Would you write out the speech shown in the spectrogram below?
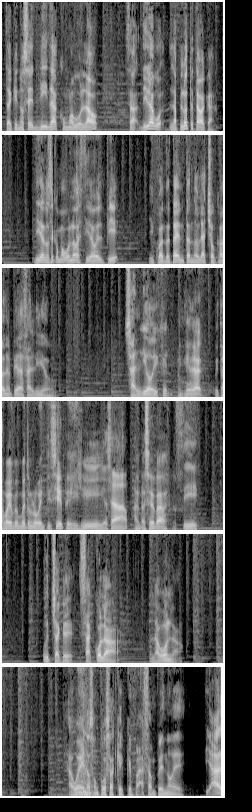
Hasta que no sé, Dida cómo ha volado. O sea, Dida, la pelota estaba acá. Dida no sé cómo voló, ha estirado el pie. Y cuando está entrando le ha chocado en el pie y ha salido. Salió, dije, Era mi tamaño un metro noventa y siete y sí, o sea, hacer la... sí. Pucha, que sacó la, la bola. Ya bueno, son cosas que, que pasan, pues, ¿no? De- ya,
